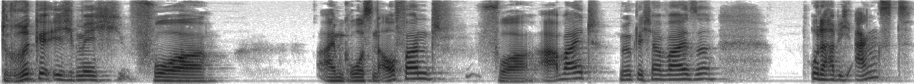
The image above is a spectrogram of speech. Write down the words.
Drücke ich mich vor einem großen Aufwand, vor Arbeit möglicherweise? Oder habe ich Angst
